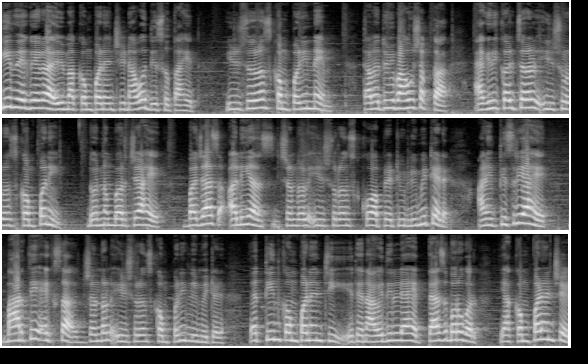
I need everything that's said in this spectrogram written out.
तीन वेगवेगळ्या विमा कंपन्यांची नावं दिसत आहेत. इन्शुरन्स कंपनी नेम त्यामध्ये तुम्ही पाहू शकता ॲग्रिकल्चरल इन्शुरन्स कंपनी दोन नंबरची आहे. Bajaj Allianz general insurance cooperative limited आणि तिसरी आहे Bharti AXA general insurance company limited. या तीन कंपन्यांची इथे नावे दिलेली आहेत. त्याचबरोबर या कंपन्यांचे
